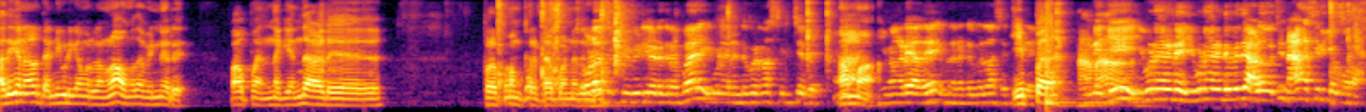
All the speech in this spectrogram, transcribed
அதிக நேரம் தண்ணி குடிக்காம இருக்காங்களோ அவங்க தான் வின்னரு பார்ப்போம் இன்னைக்கு எந்த ஆடு பெர்ஃபார்ம் கரெக்டாக பண்ணுது வீடியோ எடுக்கிறப்ப இவனுக்கு ரெண்டு பேரும் தான் சிரிச்சது. ஆமா. இவன் கிடையாது இவங்க ரெண்டு பேரும் தான் சிரிச்சது. இப்போ? இன்னைக்கு இவனை ரெண்டு இவனை ரெண்டு பேரும் அளவு வச்சு நாங்க சிரிக்க போறோம்.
